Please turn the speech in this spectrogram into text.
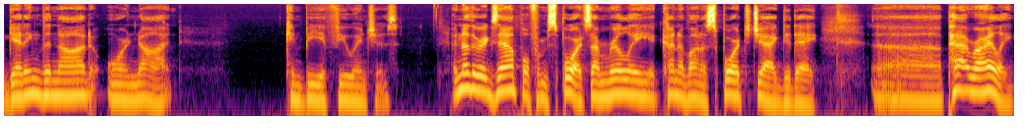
getting the nod or not can be a few inches. Another example from sports. I'm really kind of on a sports jag today. Uh, Pat Riley,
